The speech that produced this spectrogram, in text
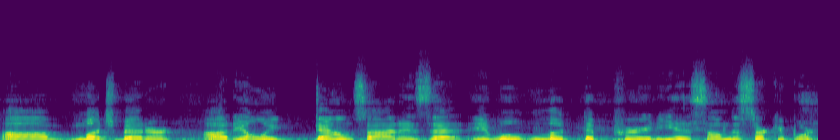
um, much better. Uh, the only downside is that it won't look the prettiest on the circuit board.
